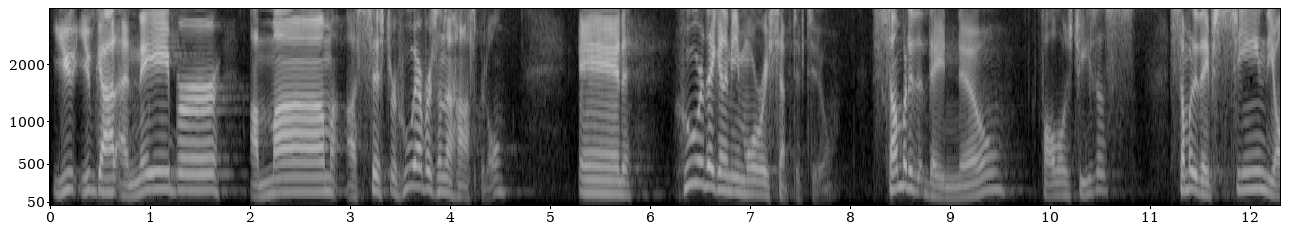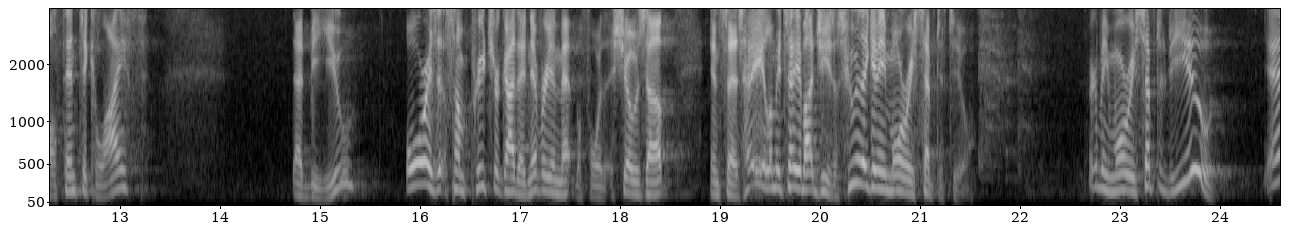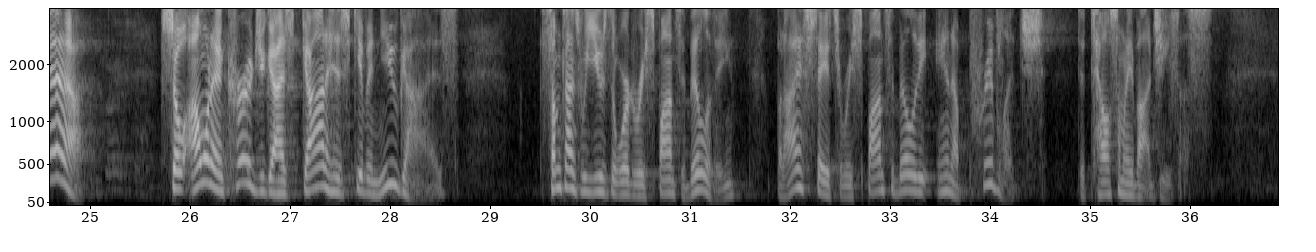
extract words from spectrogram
You, you've got a neighbor, a mom, a sister, whoever's in the hospital, and who are they going to be more receptive to? Somebody that they know follows Jesus? Somebody they've seen the authentic life? That'd be you. Or is it some preacher guy they've never even met before that shows up and says, Hey, let me tell you about Jesus, who are they going to be more receptive to? They're going to be more receptive to you. Yeah. So I want to encourage you guys, God has given you guys, sometimes we use the word responsibility, but I say it's a responsibility and a privilege to tell somebody about Jesus.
